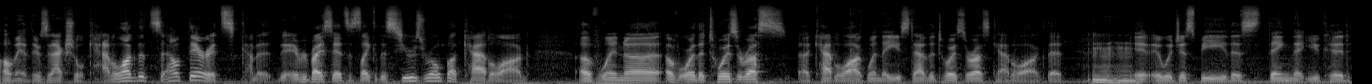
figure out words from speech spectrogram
oh man, there's an actual catalog that's out there. It's kind of everybody says it's like the Sears Roebuck catalog of when, uh, of or the Toys R Us uh, catalog when they used to have the Toys R Us catalog. That it, it would just be this thing that you could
